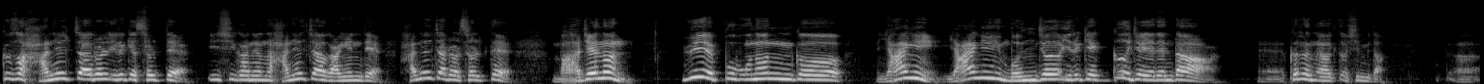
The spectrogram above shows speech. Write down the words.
그래서 한일자를 이렇게 쓸 때 이 시간에는 한일자 강의인데 한일자를 쓸 때 마제는 위에 부분은 그 양이 양이 먼저 이렇게 꺼져야 된다 예, 그런 어, 뜻입니다. 어,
